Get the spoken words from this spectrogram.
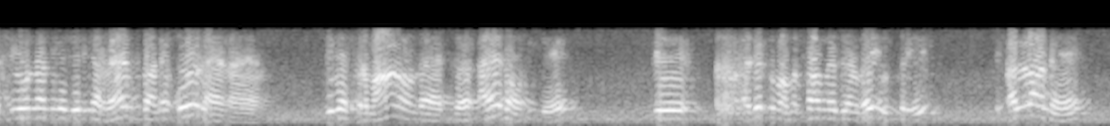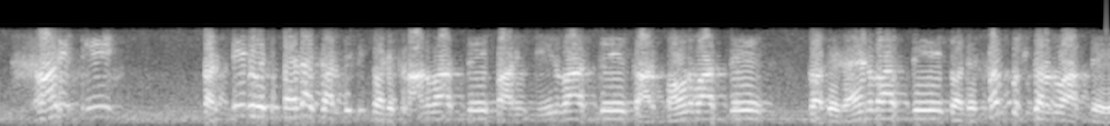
ਅਸੀਂ ਉਹਨਾਂ ਦੀਆਂ ਜਿਹੜੀਆਂ ਰਹਿਮਤਾਂ ਨੇ ਉਹ ਲੈਣ ਆਏ ਹਾਂ ਜਿਵੇਂ ਫਰਮਾਨ ਆਉਂਦਾ ਹੈ ਇੱਕ ਐਦ ਆਉਂਦੀ ਹੈ ਕਿ ਹਜ਼ਰਤ ਮੁਹੰਮਦ ਅੱਲਾ ਨੇ ਸਾਰੀ ਚੀਜ਼ ਧਰਤੀ ਦੇ ਵਿੱਚ ਪੈਦਾ ਕਰ ਦਿੱਤੀ। ਤੁਹਾਡੇ ਖਾਣ ਵਾਸਤੇ, ਪਾਣੀ ਪੀਣ ਵਾਸਤੇ, ਘਰ ਪਾਉਣ ਵਾਸਤੇ, ਤੁਹਾਡੇ ਰਹਿਣ ਵਾਸਤੇ, ਤੁਹਾਡੇ ਸਭ ਕੁਝ ਕਰਨ ਵਾਸਤੇ।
